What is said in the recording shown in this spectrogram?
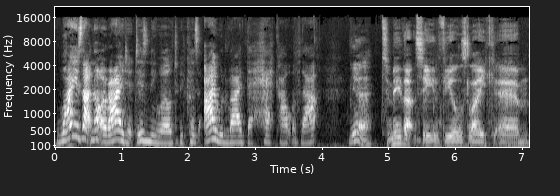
why is that not a ride at Disney World? Because I would ride the heck out of that. yeah. To me, that scene feels like um,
